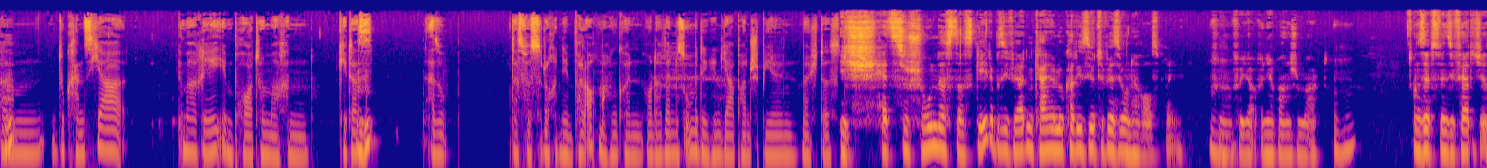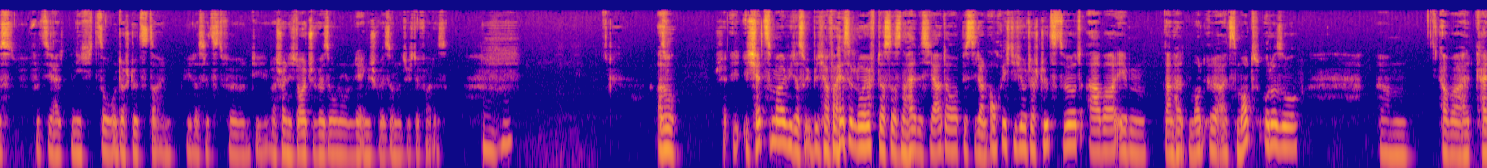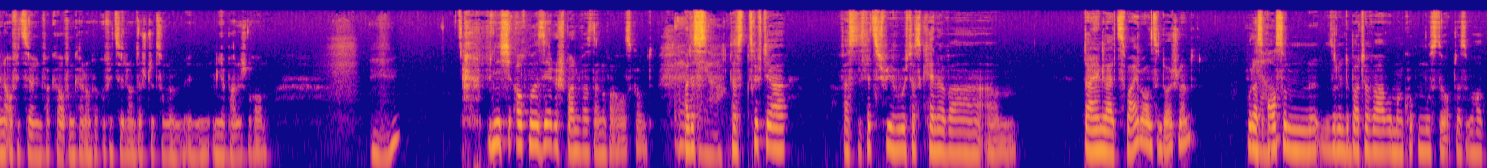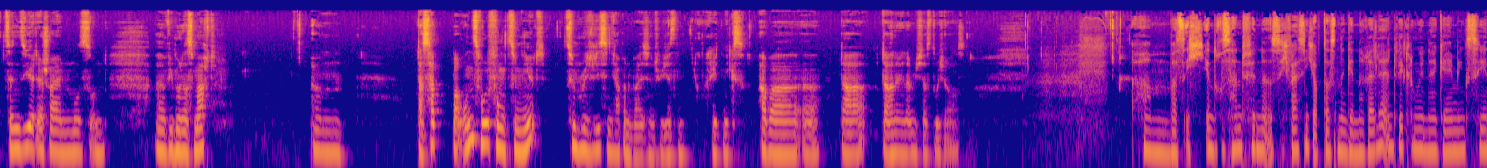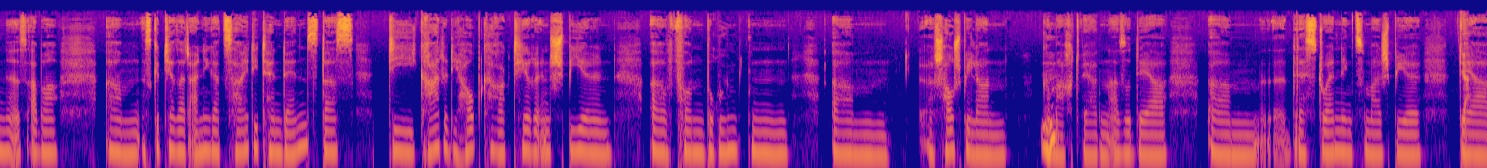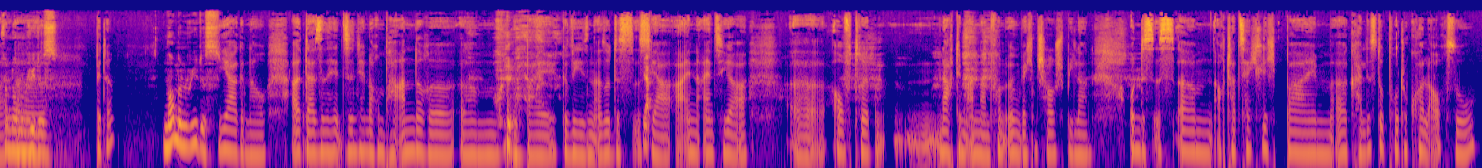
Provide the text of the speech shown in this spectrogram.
Mhm. Ähm, du kannst ja immer Reimporte machen. Geht das, mhm. also das wirst du doch in dem Fall auch machen können, oder wenn du es unbedingt in Japan spielen möchtest. Ich schätze schon, dass das geht, aber sie werden keine lokalisierte Version herausbringen für, mhm. für, für, den japanischen Markt. Mhm. Und selbst wenn sie fertig ist, wird sie halt nicht so unterstützt sein, wie das jetzt für die wahrscheinlich deutsche Version und die englische Version natürlich der Fall ist. Mhm. Also, ich schätze mal, wie das üblicherweise läuft, dass das ein halbes Jahr dauert, bis die dann auch richtig unterstützt wird, aber eben dann halt Mod, äh, als Mod oder so. Ähm, aber halt keine offiziellen Verkauf und keine offizielle Unterstützung im, im, im japanischen Raum. Mhm. Bin ich auch mal sehr gespannt, was da noch rauskommt. Äh, Weil das, ja. das trifft ja, was das letzte Spiel, wo ich das kenne, war ähm, Dying Light 2 bei uns in Deutschland. Wo das ja. auch so, ein, so eine Debatte war, wo man gucken musste, ob das überhaupt zensiert erscheinen muss und äh, wie man das macht. Ähm, das hat bei uns wohl funktioniert. Zum Release in Japan weiß ich natürlich jetzt konkret nichts. Aber äh, da, daran erinnert mich das durchaus. Ähm, was ich interessant finde, ist, ich weiß nicht, ob das eine generelle Entwicklung in der Gaming-Szene ist, aber ähm, es gibt ja seit einiger Zeit die Tendenz, dass die gerade die Hauptcharaktere in Spielen äh, von berühmten ähm, äh, Schauspielern mhm. gemacht werden. Also der ähm, Death Stranding zum Beispiel, der ja, von Norman äh, Bitte? Norman Reedus. Ja, genau. Äh, da sind, sind ja noch ein paar andere ähm, oh, ja. dabei gewesen. Also das ist ja, ja ein einziger äh, Auftritt nach dem anderen von irgendwelchen Schauspielern. Und es ist ähm, auch tatsächlich beim äh, Callisto-Protokoll auch so.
